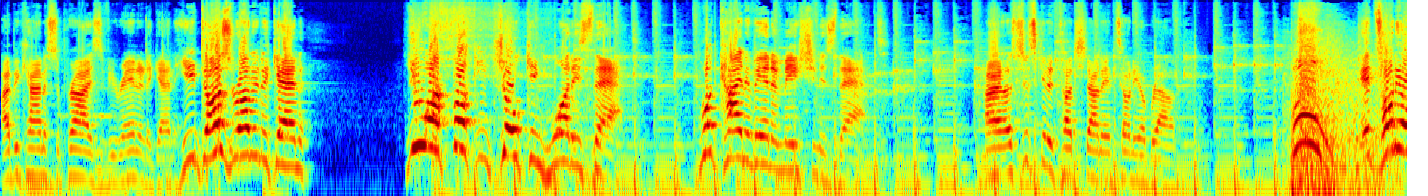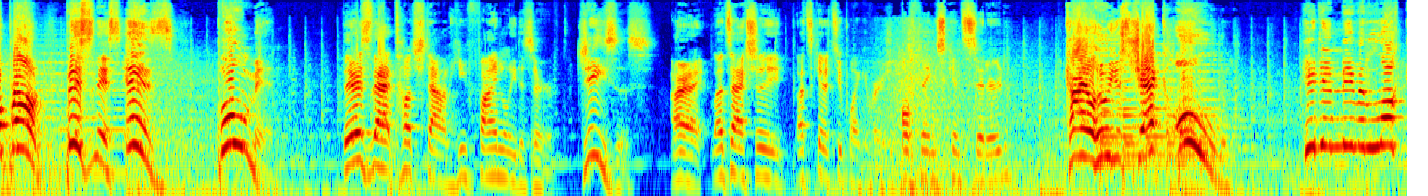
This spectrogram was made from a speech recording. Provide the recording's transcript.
I'd be kind of surprised if he ran it again. He does run it again. You are fucking joking. What is that? What kind of animation is that? All right, let's just get a touchdown, Antonio Brown. Antonio Brown, business is booming. There's that touchdown he finally deserved. Jesus. All right, let's actually, let's get a two-point conversion. All things considered. Kyle Juszczyk. Oh! He didn't even look.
